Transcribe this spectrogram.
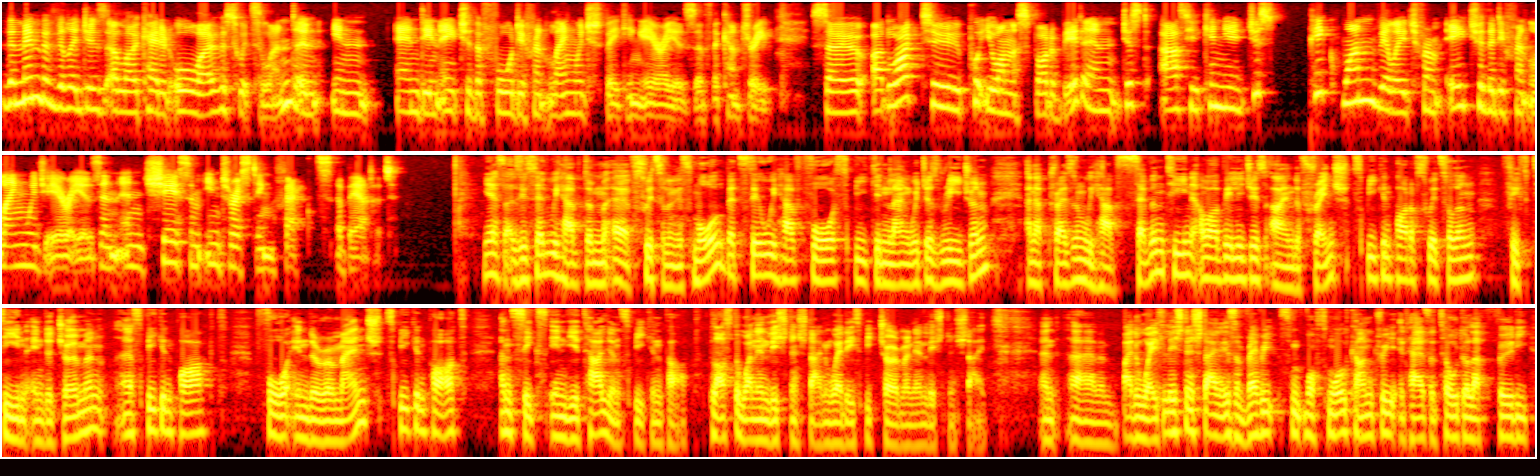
The member villages are located all over Switzerland and in and in each of the four different language speaking areas of the country. So I'd like to put you on the spot a bit and just ask you can you just pick one village from each of the different language areas and, and share some interesting facts about it? Yes, as you said, we have them. Uh, Switzerland is small, but still we have four speaking languages region. And at present we have 17 our villages are in the French speaking part of Switzerland, 15 in the German uh, speaking part, four in the Romansh speaking part, and six in the Italian speaking part, plus the one in Liechtenstein where they speak German in Liechtenstein. And um, by the way, Liechtenstein is a very sm- small country. It has a total of 30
